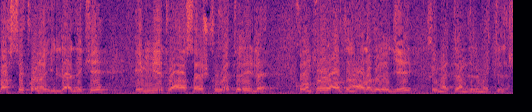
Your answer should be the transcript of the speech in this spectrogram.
bahse konu illerdeki emniyet ve asayiş kuvvetleriyle kontrol altına alabileceği kıymetlendirilmektedir.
